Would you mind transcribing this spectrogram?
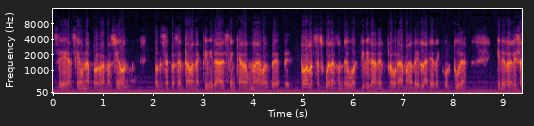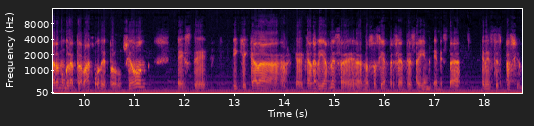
se hacía una programación donde se presentaban actividades en cada una de, todas las escuelas donde hubo actividad del programa del área de cultura quienes realizaron un gran trabajo de producción este y que cada cada viernes eh, nos hacían presentes ahí en esta en este espacio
